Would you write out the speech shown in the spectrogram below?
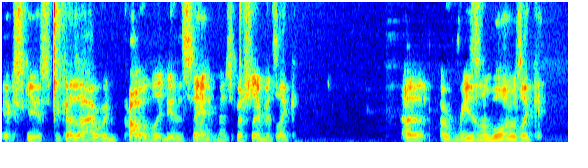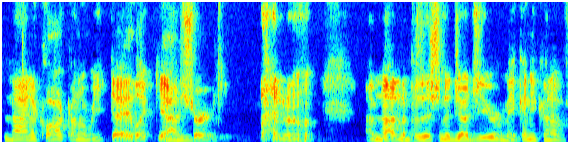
excuse because I would probably do the same, especially if it's like at a, a reasonable. It was like nine o'clock on a weekday. Like, yeah, Mhm. sure. I don't know. I'm not in a position to judge you or make any kind of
